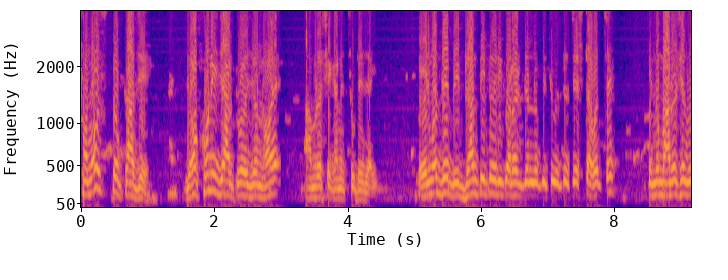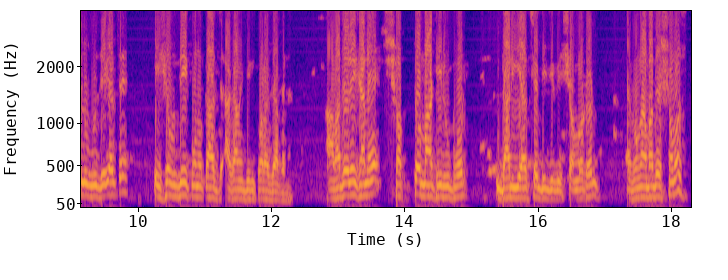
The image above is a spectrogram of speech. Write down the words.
সমস্ত কাজে যখনই যার প্রয়োজন হয়, আমরা সেখানে ছুটে যাই। এর মধ্যে বিভ্রান্তি তৈরি করার জন্য কিছু কিছু চেষ্টা হচ্ছে, কিন্তু মানুষ এগুলো বুঝে গেছে, এইসব দিয়ে কোনো কাজ আগামী দিন করা যাবে না। আমাদের এখানে শক্ত মাটির উপর দাঁড়িয়ে আছে বিজেপির সংগঠন এবং আমাদের সমস্ত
